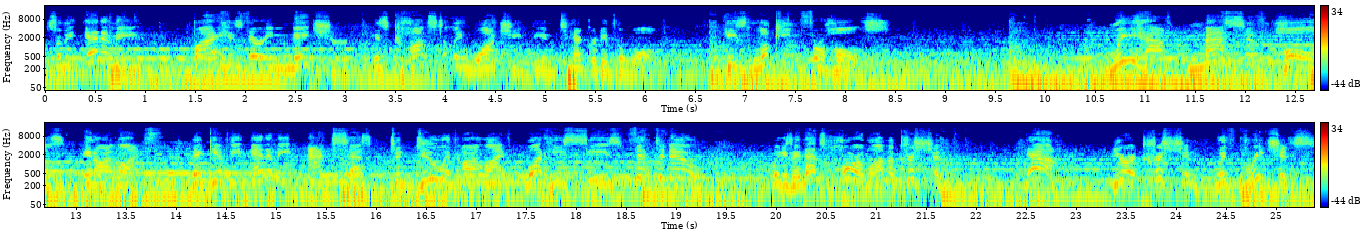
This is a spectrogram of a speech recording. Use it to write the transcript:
So the enemy, by his very nature, is constantly watching the integrity of the wall. He's looking for holes. We have massive holes in our life that give the enemy access to do with our life what he sees fit to do. We can say, that's horrible. I'm a Christian. Yeah, you're a Christian with breaches.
